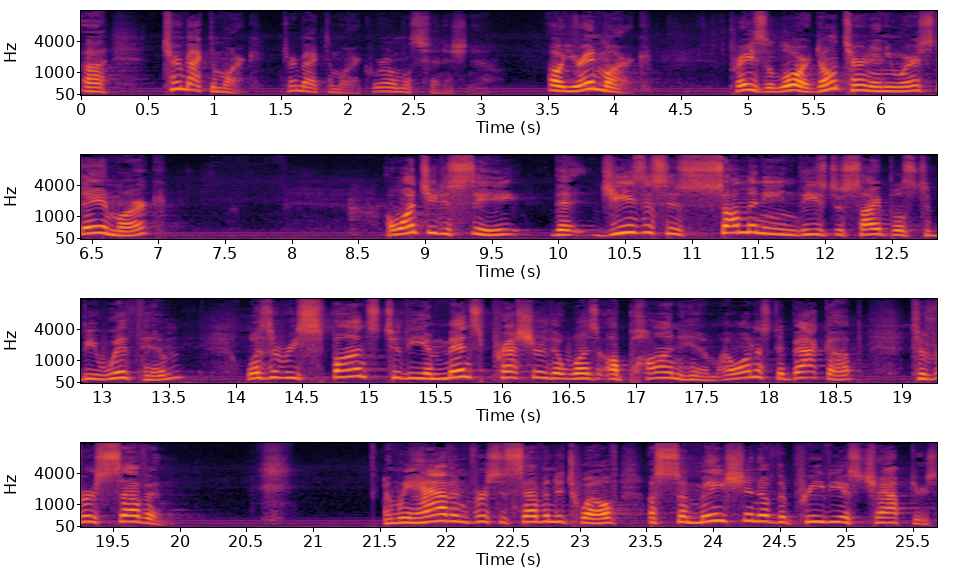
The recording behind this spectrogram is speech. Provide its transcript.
Uh, turn back to Mark. Turn back to Mark. We're almost finished now. Oh, you're in Mark. Praise the Lord. Don't turn anywhere. Stay in Mark. I want you to see that Jesus is summoning these disciples to be with him was a response to the immense pressure that was upon him. I want us to back up to verse 7. And we have in verses 7 to 12 a summation of the previous chapters.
